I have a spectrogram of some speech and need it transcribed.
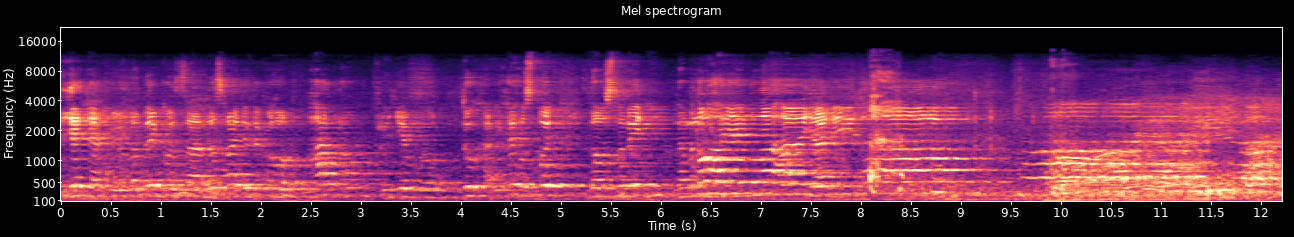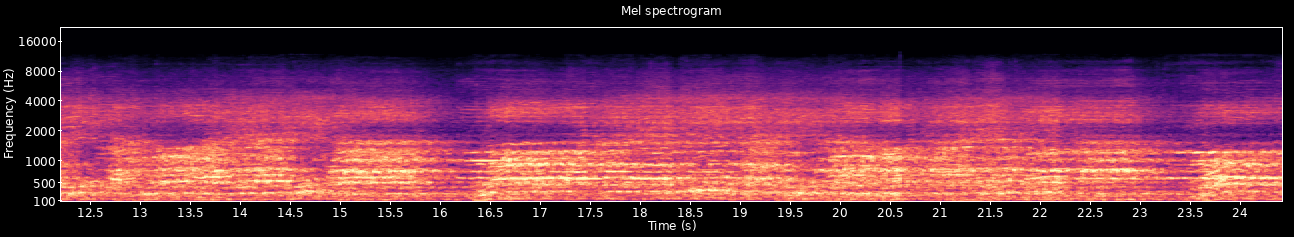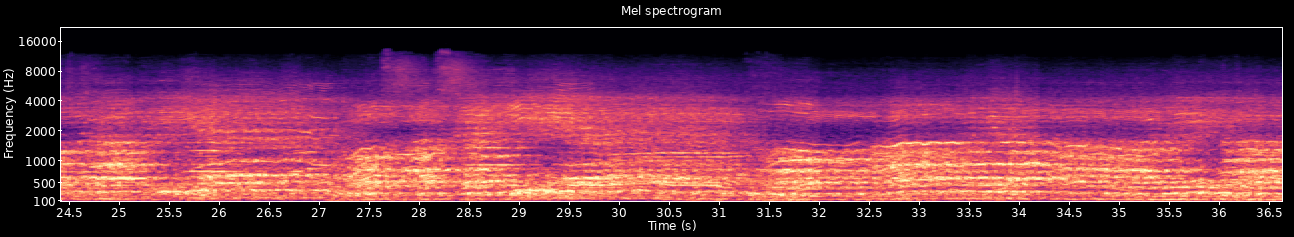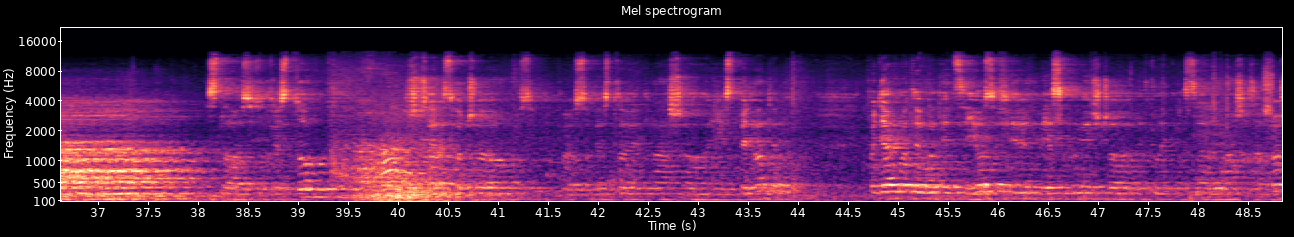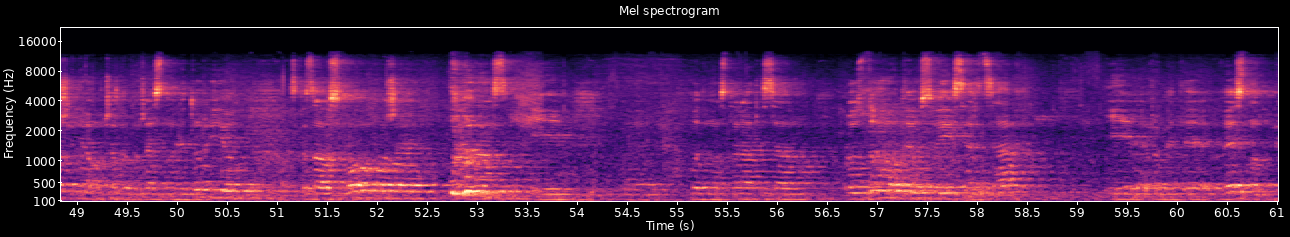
Я дякую Владику за насправді такого гарного, приємного духа. І хай Господь благословить на многое благая подякувати владиці Йосифі Єсикові, що відкликався на наше запрошення, почали почесну літургію, сказав Слово Боже для нас і е, будемо старатися роздумувати у своїх серцях і робити висновки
